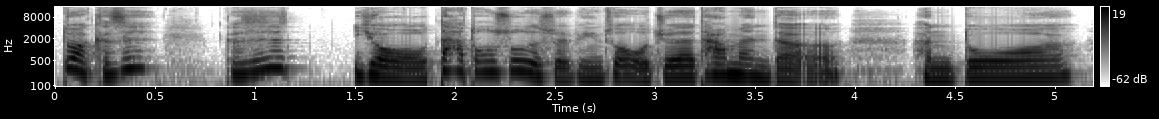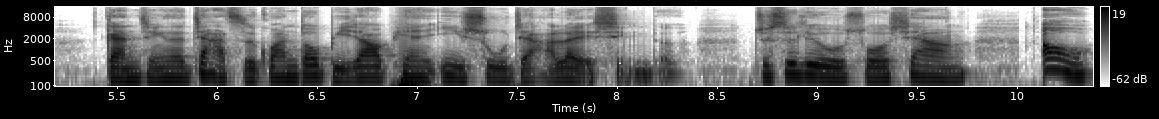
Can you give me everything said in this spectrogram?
对啊，可是可是有大多数的水瓶座，我觉得他们的很多感情的价值观都比较偏艺术家类型的，就是例如说像哦，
